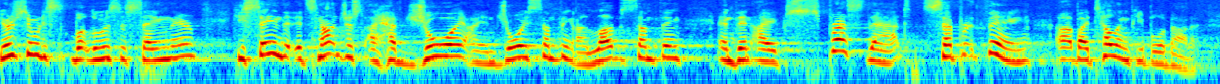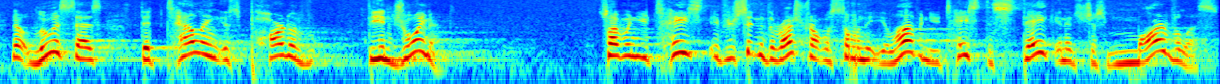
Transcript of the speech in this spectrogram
you understand what, what Lewis is saying there? He's saying that it's not just I have joy, I enjoy something, I love something, and then I express that separate thing uh, by telling people about it. No, Lewis says that telling is part of the enjoyment. So when you taste, if you're sitting at the restaurant with someone that you love and you taste the steak and it's just marvelous,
